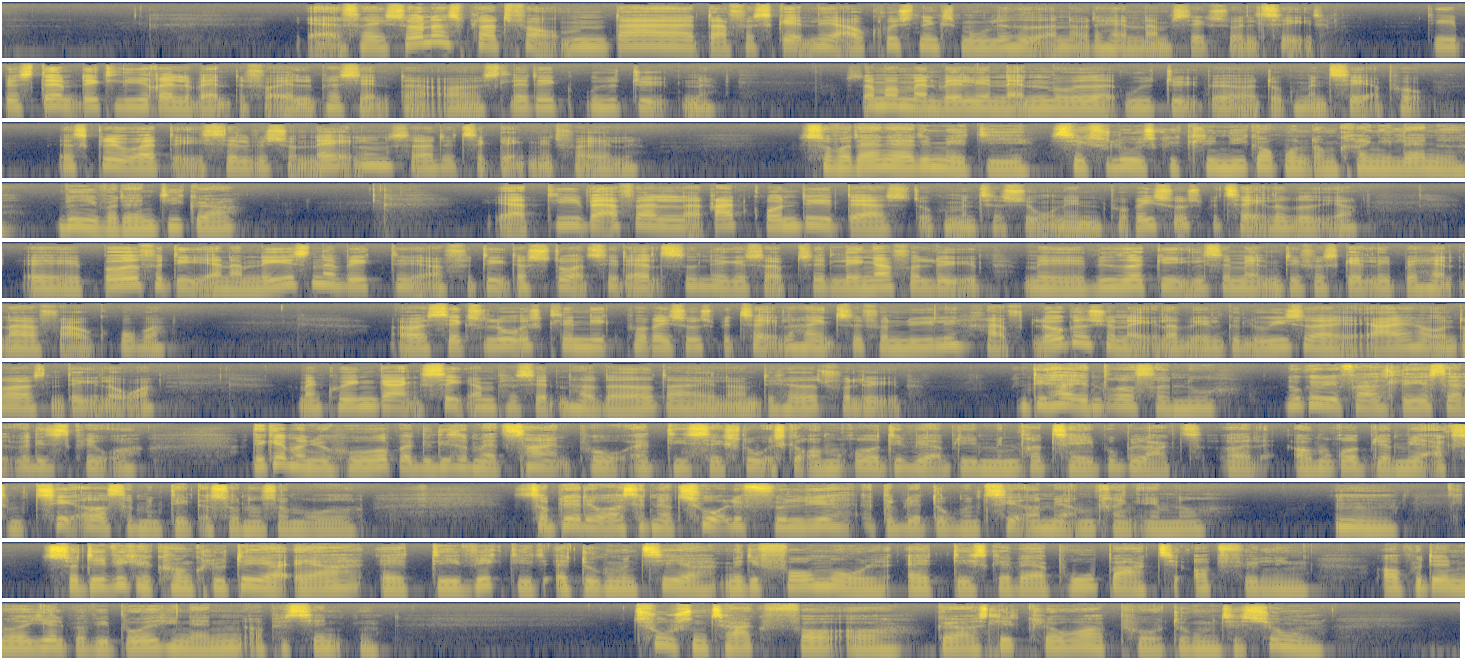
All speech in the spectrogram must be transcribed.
Ja, altså i sundhedsplatformen, der er der forskellige afkrydsningsmuligheder, når det handler om seksualitet. Det er bestemt ikke lige relevante for alle patienter, og slet ikke uddybende. Så må man vælge en anden måde at uddybe og dokumentere på. Jeg skriver, at det er i selve journalen, så er det tilgængeligt for alle. Så hvordan er det med de seksologiske klinikker rundt omkring i landet? Ved I, hvordan de gør? Ja, de er i hvert fald ret grundige i deres dokumentation inde på Rigshospitalet, ved jeg. Øh, både fordi anamnesen er vigtig, og fordi der stort set altid lægges op til et længere forløb med videregivelse mellem de forskellige behandlere og faggrupper. Og Seksologisk Klinik på Rigshospitalet har indtil for nylig haft lukket journaler, hvilket Louise og jeg har undret os en del over. Man kunne ikke engang se, om patienten havde været der, eller om det havde et forløb. Men det har ændret sig nu. Nu kan vi faktisk læse alt, hvad de skriver. Det kan man jo håbe, at det ligesom er et tegn på, at de seksologiske områder de er ved at blive mindre tabubelagt, og at området bliver mere accepteret som en del af sundhedsområdet. Så bliver det jo også en naturlig følge, at der bliver dokumenteret mere omkring emnet. Mm. Så det vi kan konkludere er, at det er vigtigt at dokumentere med det formål, at det skal være brugbart til opfølgning, og på den måde hjælper vi både hinanden og patienten. Tusind tak for at gøre os lidt klogere på dokumentation.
